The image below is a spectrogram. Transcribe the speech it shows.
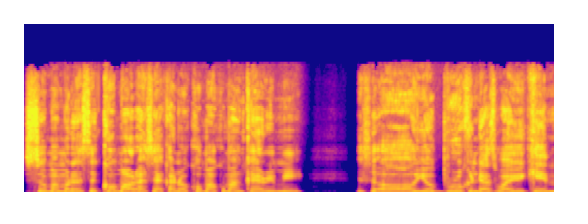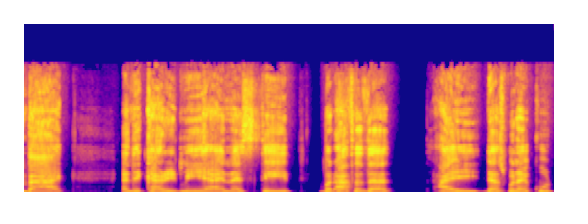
So my mother said, Come out. I said, I cannot come out. Come and carry me. They said, Oh, you're broken. That's why you came back. And they carried me and I stayed. But after that, I that's when I could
